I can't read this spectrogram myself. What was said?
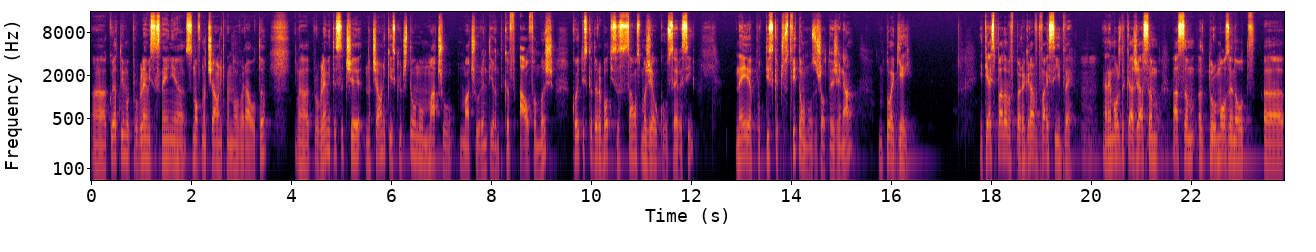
а, която има проблеми с нейния с нов началник на нова работа. А, проблемите са, че началник е изключително мачо, мачо ориентиран такъв алфа мъж, който иска да работи с, само с мъже около себе си. Не я потиска чувствително, защото е жена, но той е гей. И тя изпада в параграф 22. Mm-hmm. А не може да каже, аз съм, аз съм турмозена от а,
